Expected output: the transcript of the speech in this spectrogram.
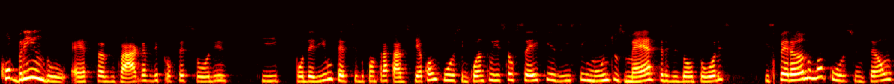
cobrindo essas vagas de professores que poderiam ter sido contratados via concurso. Enquanto isso, eu sei que existem muitos mestres e doutores esperando um concurso. Então,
